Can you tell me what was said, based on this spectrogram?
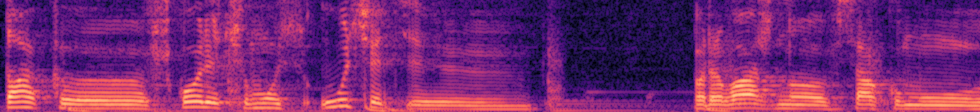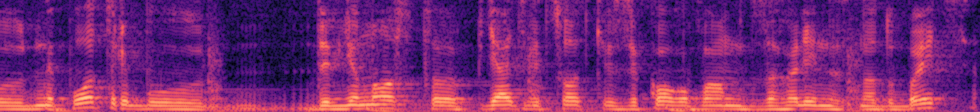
Так, е, в школі чомусь учать, е, переважно всякому непотребу, 95% з якого вам взагалі не знадобиться.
